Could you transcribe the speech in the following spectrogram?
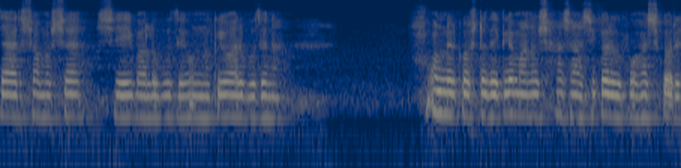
যার সমস্যা সেই ভালো বুঝে, অন্য কেউ আর বোঝে না। অন্যের কষ্ট দেখলে মানুষ হাসাহাসি করে, উপহাস করে।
